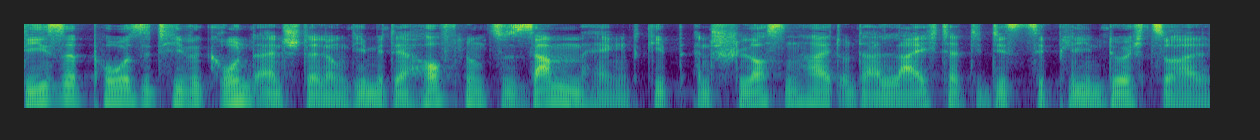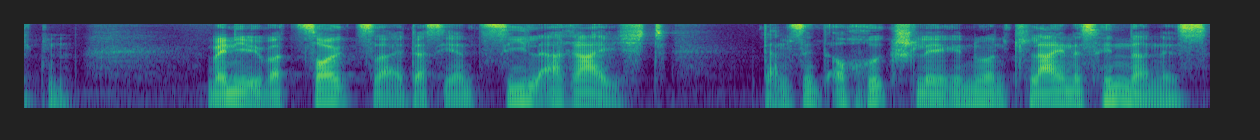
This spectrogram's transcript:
Diese positive Grundeinstellung, die mit der Hoffnung zusammenhängt, gibt Entschlossenheit und erleichtert die Disziplin durchzuhalten. Wenn ihr überzeugt seid, dass ihr ein Ziel erreicht, dann sind auch Rückschläge nur ein kleines Hindernis.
